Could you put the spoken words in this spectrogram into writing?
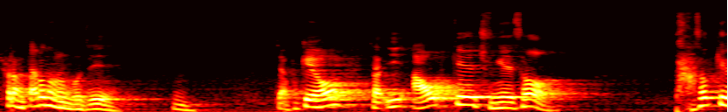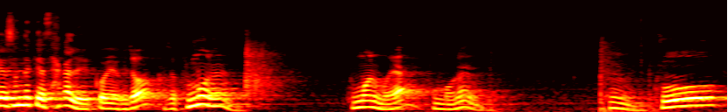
혀랑 따로 노는 거지. 음. 자, 볼게요. 자, 이 아홉 개 중에서 다섯 개를 선택해서 사과를 낼 거예요. 그죠? 그래서 부모는, 부모는 뭐야? 부모는, 음, 9,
